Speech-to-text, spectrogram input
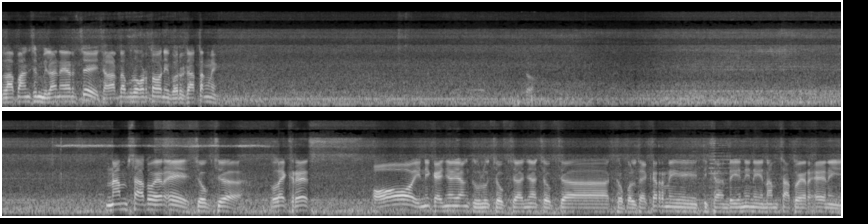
89 RC Jakarta Purwokerto nih baru datang nih 61 RE Jogja. Legres. Oh ini kayaknya yang dulu Jogjanya Jogja double decker nih diganti ini nih 61 RE nih.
